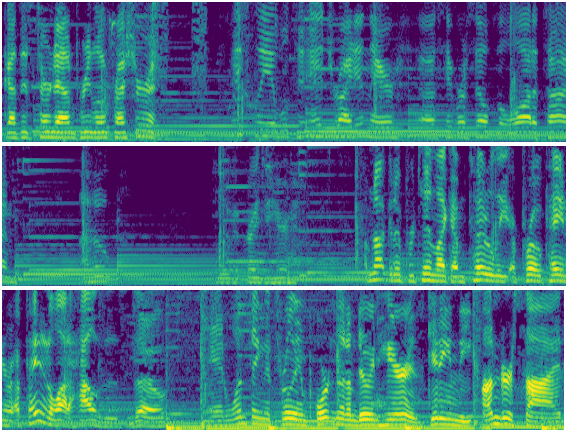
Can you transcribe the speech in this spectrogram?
got this turned down pretty low pressure and basically able to edge right in there, uh, save ourselves a lot of time. I hope. I'm gonna go crazy here. I'm not gonna pretend like I'm totally a pro painter. I've painted a lot of houses though, and one thing that's really important that I'm doing here is getting the underside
